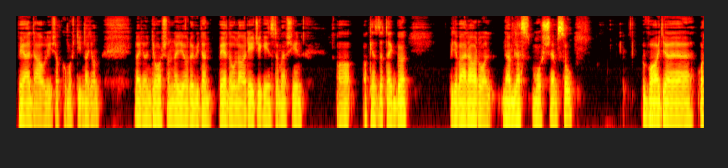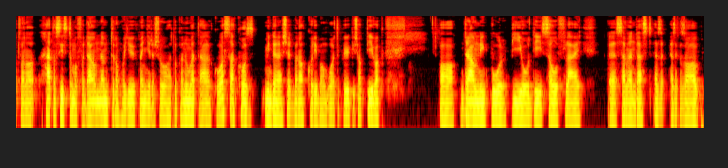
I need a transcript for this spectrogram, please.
például is, akkor most így nagyon, nagyon gyorsan, nagyon röviden, például a Rage Against the Machine a, a kezdetekből. Ugyebár arról nem lesz most sem szó. Vagy uh, ott van a, hát a System of a Down, nem tudom, hogy ők mennyire sorolhatók a Numetal korszakhoz, minden esetben akkoriban voltak ők is aktívak, a Drowning Pool, POD, Soulfly, uh, Seven Dust, ez, ezek az al-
